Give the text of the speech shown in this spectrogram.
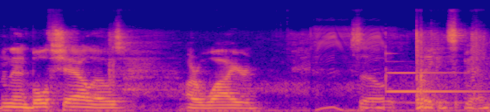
and then both shallows are wired so they can spin.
